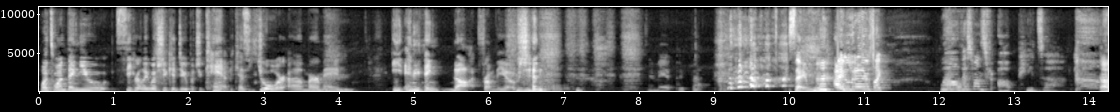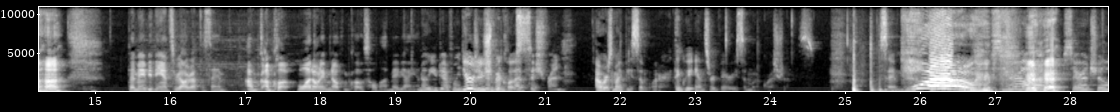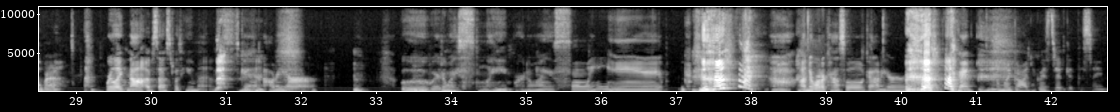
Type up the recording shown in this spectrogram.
What's one thing you secretly wish you could do, but you can't because you're a mermaid? Eat anything not from the ocean. I may have picked that. Same. I literally was like, well, this one's for oh pizza. Uh huh. that may be the answer. We all got the same. I'm, I'm close. Well, I don't even know if I'm close. Hold on. Maybe I am. No, you definitely. You're- you should be different- close. A fish friend. Ours might be similar. I think we answered very similar questions. The same. Whoa, Sarah, Sarah, chill, bruh. We're like not obsessed with humans. Get Mhm. out of here. Mm. Ooh, where do I sleep? Where do I sleep? Underwater castle. Get out of here. Okay. Oh my god, you guys did get the same.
